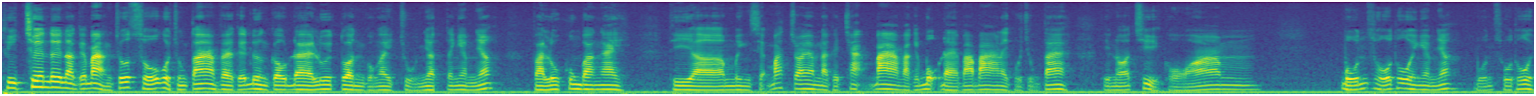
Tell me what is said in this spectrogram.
Thì trên đây là cái bảng chốt số của chúng ta về cái đường cầu đề lui tuần của ngày chủ nhật, anh em nhé. Và lô khung 3 ngày thì uh, mình sẽ bắt cho em là cái chạm 3 và cái bộ đề 33 này của chúng ta. Thì nó chỉ có bốn số thôi anh em nhé. Bốn số thôi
